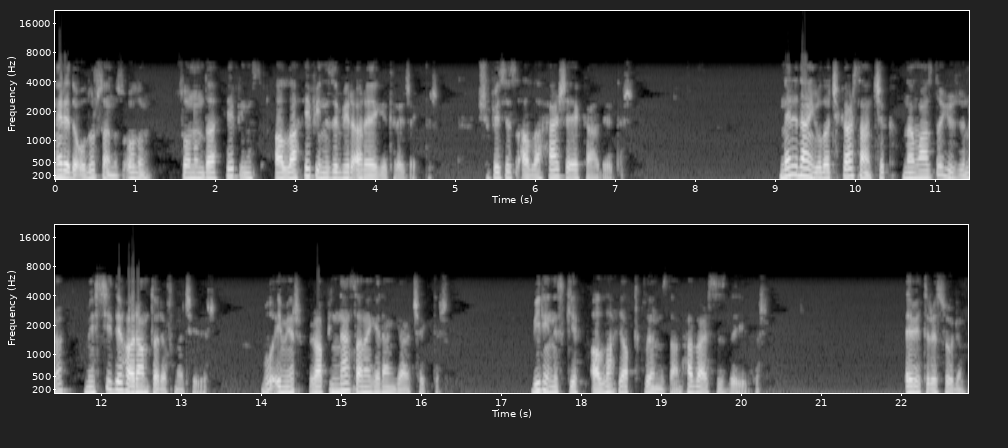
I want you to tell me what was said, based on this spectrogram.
Nerede olursanız olun, sonunda hepiniz Allah hepinizi bir araya getirecektir. Şüphesiz Allah her şeye kadirdir. Nereden yola çıkarsan çık, namazda yüzünü Mescid-i Haram tarafına çevir. Bu emir Rabbinden sana gelen gerçektir. Biliniz ki Allah yaptıklarınızdan habersiz değildir. Evet Resulüm,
